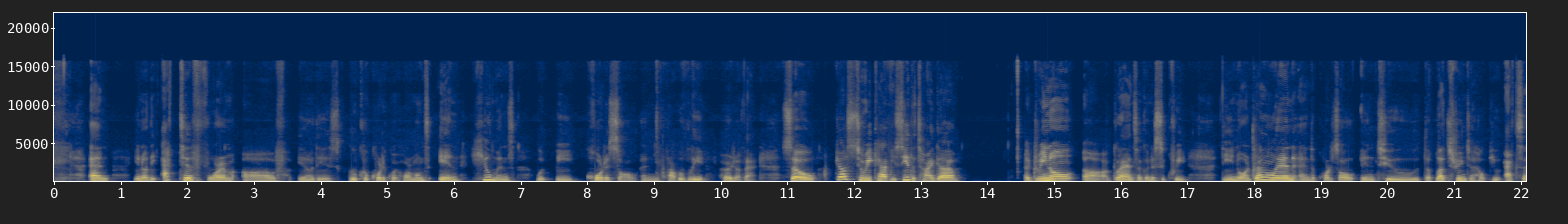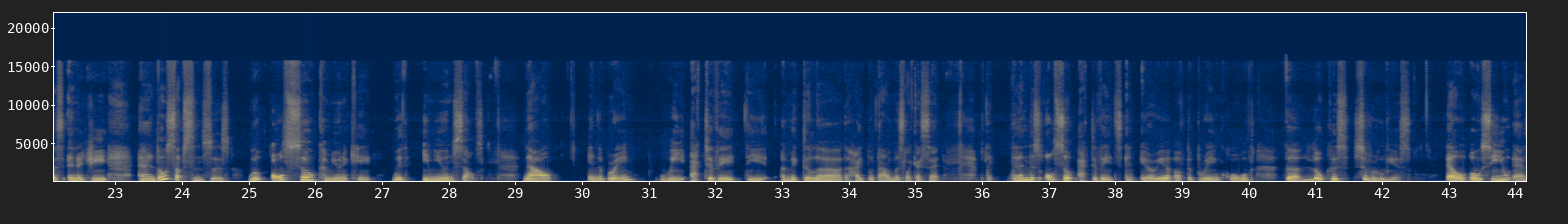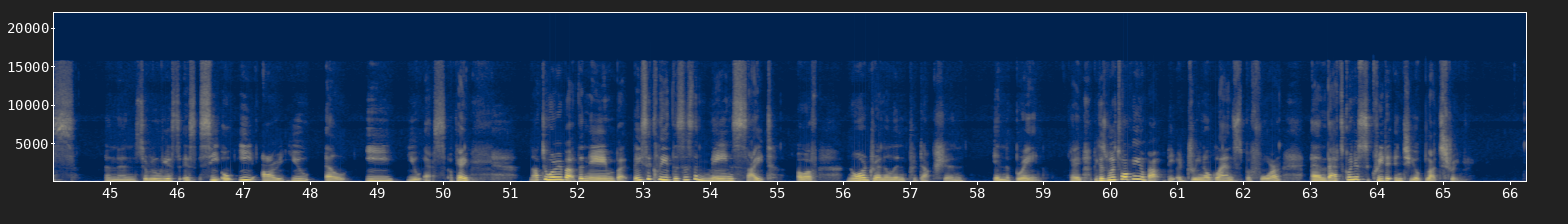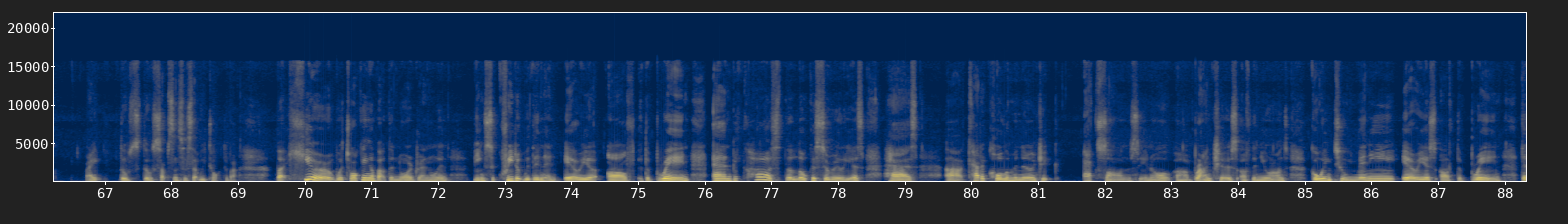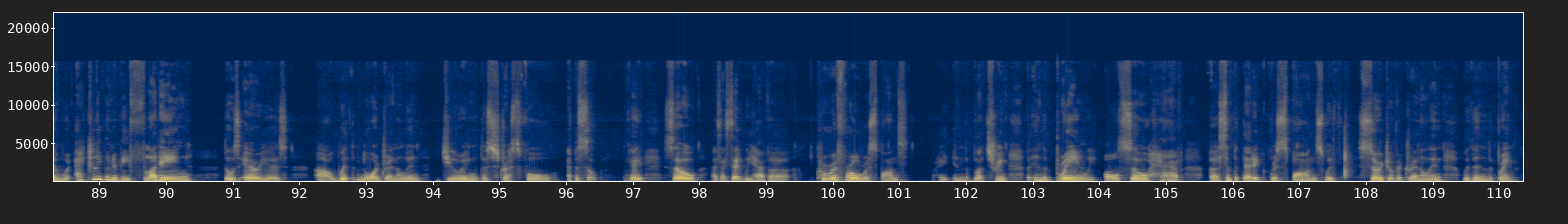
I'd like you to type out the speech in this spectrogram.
And you know, the active form of, you know, these glucocorticoid hormones in humans would be cortisol. And you've probably heard of that. So just to recap, you see the tiger, adrenal uh, glands are going to secrete the noradrenaline and the cortisol into the bloodstream to help you access energy. And those substances will also communicate with immune cells. Now, in the brain, we activate the amygdala, the hypothalamus, like I said. But then this also activates an area of the brain called the locus coeruleus. L O C U S, and then coeruleus is C O E R U L E U S. Okay? Not to worry about the name, but basically, this is the main site of noradrenaline production in the brain okay? Because we were talking about the adrenal glands before, and that's going to secrete it into your bloodstream, right? Those, those substances that we talked about. But here, we're talking about the noradrenaline being secreted within an area of the brain, and because the locus coeruleus has uh, catecholaminergic axons, you know, uh, branches of the neurons going to many areas of the brain, then we're actually going to be flooding those areas uh, with noradrenaline during the stressful episode. Okay, so as I said, we have a peripheral response, right, in the bloodstream, but in the brain, we also have a sympathetic response with surge of adrenaline within the brain.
